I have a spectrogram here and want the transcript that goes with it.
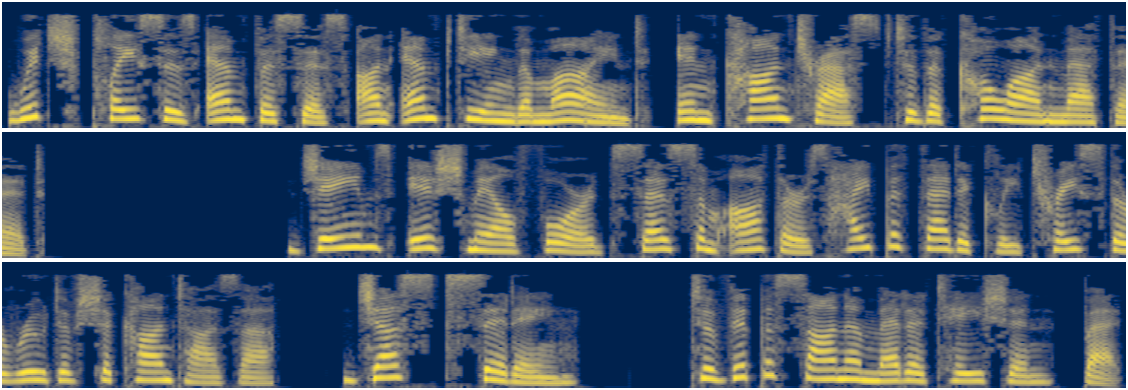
which places emphasis on emptying the mind, in contrast to the koan method. James Ishmael Ford says some authors hypothetically trace the root of shikantaza, just sitting, to vipassana meditation, but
